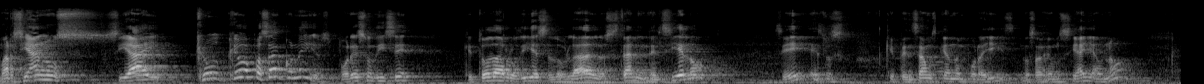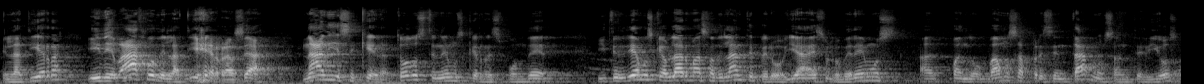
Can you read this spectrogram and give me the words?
marcianos, si hay, ¿qué, va a pasar con ellos? Por eso dice que toda rodilla se doblará de los que están en el cielo, ¿sí? Esos que pensamos que andan por ahí, no sabemos si haya o no, en la tierra y debajo de la tierra, o sea, nadie se queda, todos tenemos que responder. Y tendríamos que hablar más adelante, pero ya eso lo veremos cuando vamos a presentarnos ante Dios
